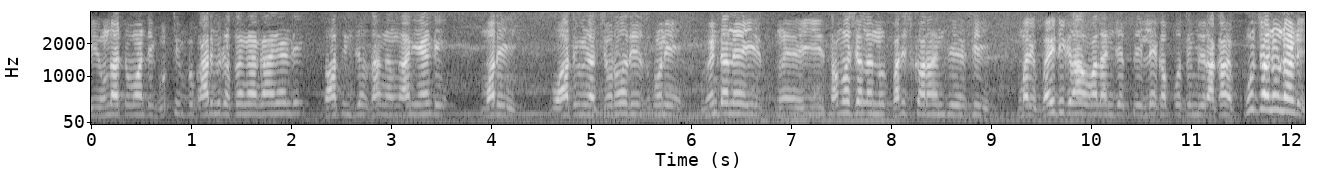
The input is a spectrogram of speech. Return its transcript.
ఈ ఉన్నటువంటి గుర్తింపు కార్మిక సంఘం కానివ్వండి ప్రాతినిధ్య సంఘం కానివ్వండి మరి వాటి మీద చొరవ తీసుకొని వెంటనే ఈ ఈ సమస్యలను పరిష్కారం చేసి మరి బయటికి రావాలని చెప్పి లేకపోతే మీరు అక్కడ కూర్చొని ఉండండి.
